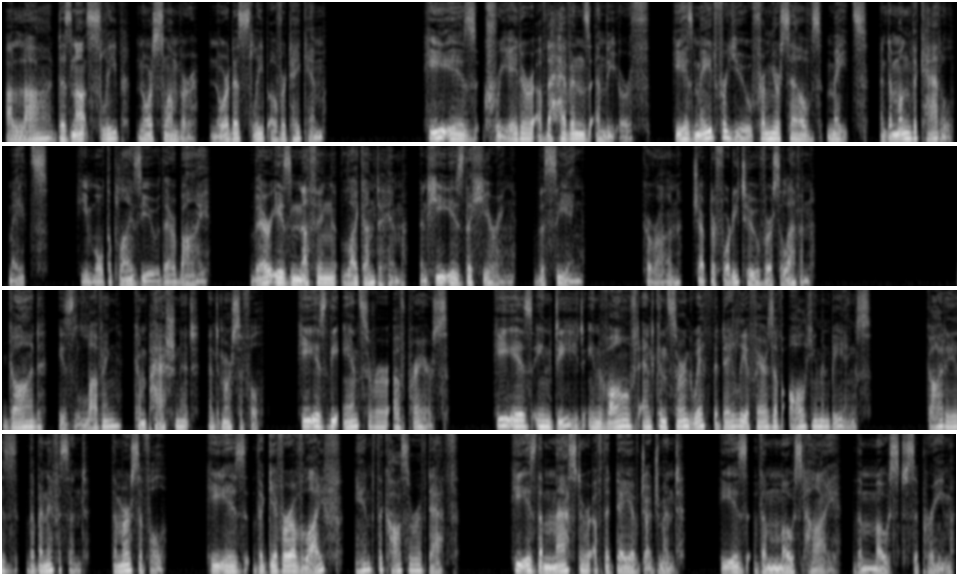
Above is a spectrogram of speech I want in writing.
Allah does not sleep nor slumber, nor does sleep overtake him. He is creator of the heavens and the earth. He has made for you from yourselves mates, and among the cattle mates. He multiplies you thereby. There is nothing like unto him, and he is the hearing, the seeing. Quran chapter 42 verse 11. God is loving, compassionate, and merciful. He is the answerer of prayers. He is indeed involved and concerned with the daily affairs of all human beings. God is the beneficent, the merciful. He is the giver of life and the causer of death. He is the master of the day of judgment. He is the most high, the most supreme.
